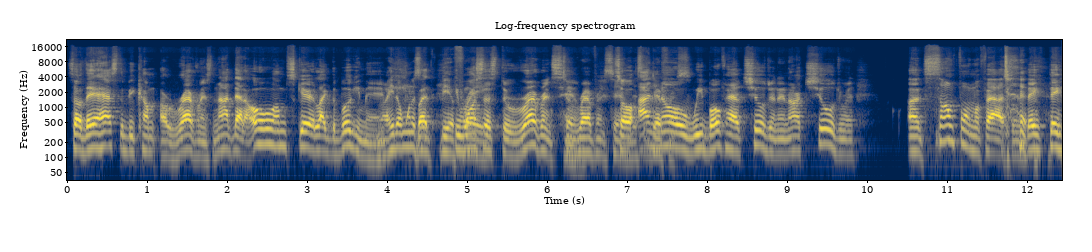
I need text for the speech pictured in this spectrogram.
So there has to become a reverence, not that oh I'm scared like the boogeyman. No, he don't want us to be afraid. He wants us to reverence him. To reverence him. So I know we both have children, and our children uh, some form of fashion. they they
